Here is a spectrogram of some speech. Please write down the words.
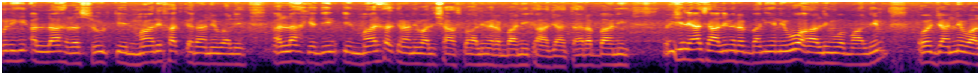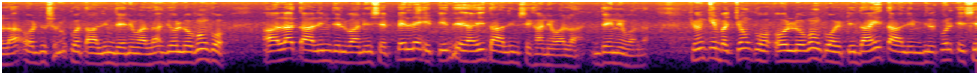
انہیں اللہ رسول کی معرفت کرانے والے، اللہ کے دین کی معرفت کرانے والے شاخ کو عالم ربانی کہا جاتا ہے، ربانی۔ تو اس لحاظ سے عالم ربانی یعنی وہ عالم و معلم اور جاننے والا اور دوسروں کو تعلیم دینے والا جو لوگوں کو اعلیٰ تعلیم دلوانے سے پہلے ابتدائی تعلیم سکھانے والا، دینے والا۔ کیونکہ بچوں کو اور لوگوں کو ابتدائی تعلیم بالکل اسی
